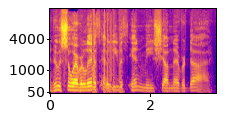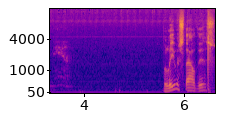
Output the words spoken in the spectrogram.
And whosoever liveth and believeth in me shall never die. Believest thou this?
